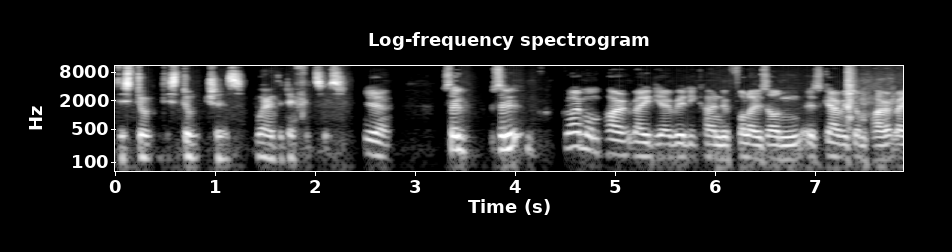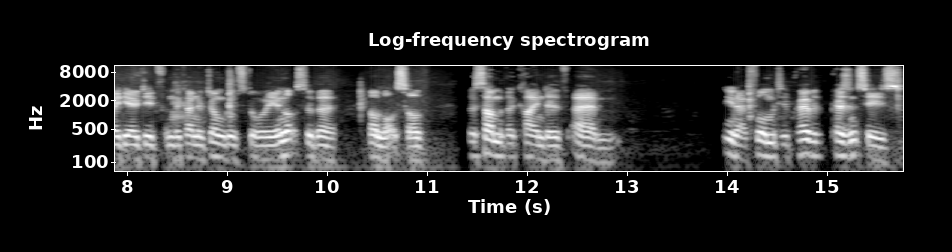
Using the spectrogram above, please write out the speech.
disjunctures? Where are the differences? Yeah. So so Grime on Pirate Radio really kind of follows on as Garage on Pirate Radio did from the kind of jungle story and lots of, uh, not lots of, but some of the kind of, um, you know, formative pre- presences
